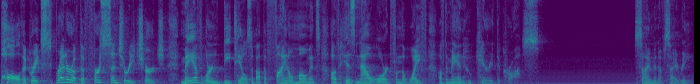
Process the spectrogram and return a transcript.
Paul, the great spreader of the first century church, may have learned details about the final moments of his now Lord from the wife of the man who carried the cross, Simon of Cyrene.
